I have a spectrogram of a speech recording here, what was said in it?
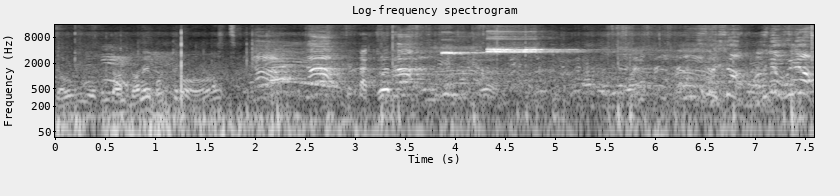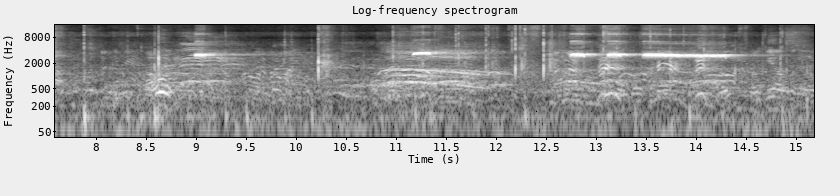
넌 너네 못 들어. 딱 끝. 아웃. 저기하고 내가.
